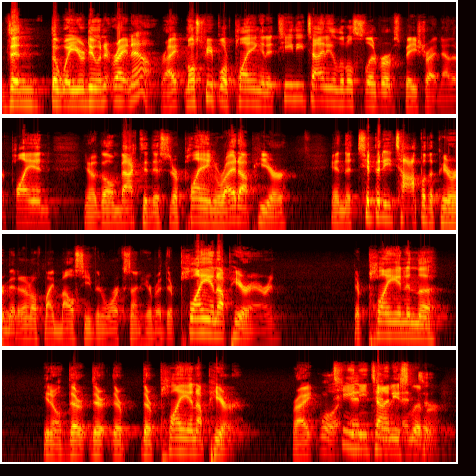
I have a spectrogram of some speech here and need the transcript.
than the way you're doing it right now, right? Most people are playing in a teeny tiny little sliver of space right now. They're playing, you know, going back to this, they're playing right up here in the tippity top of the pyramid. I don't know if my mouse even works on here, but they're playing up here, Aaron. They're playing in the, you know, they're they're they're they're playing up here, right? Well, teeny and, tiny and, sliver. To,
